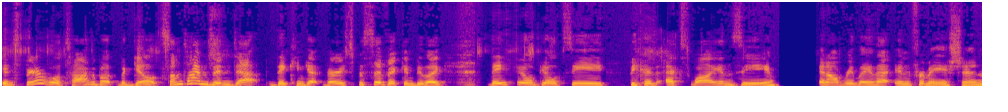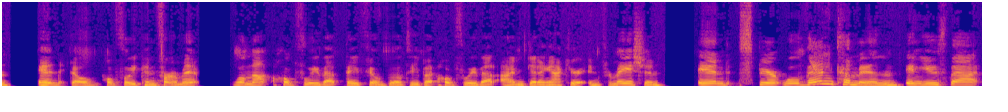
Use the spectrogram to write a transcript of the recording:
In spirit, we'll talk about the guilt, sometimes in depth. They can get very specific and be like, they feel guilty because X, Y, and Z. And I'll relay that information and they'll hopefully confirm it. Well, not hopefully that they feel guilty, but hopefully that I'm getting accurate information. And spirit will then come in and use that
